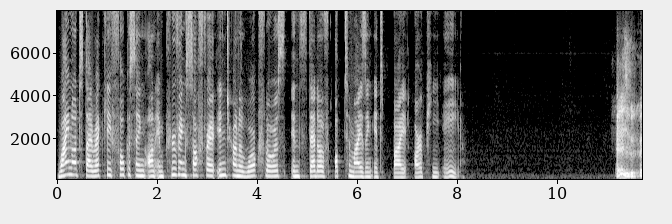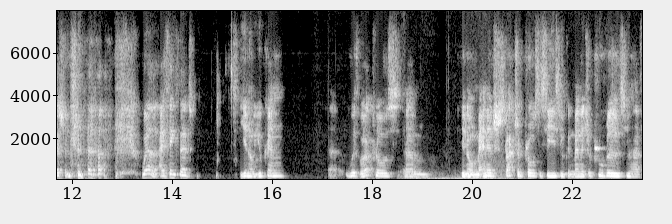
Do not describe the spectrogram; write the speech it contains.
why not directly focusing on improving software internal workflows instead of optimizing it by RPA? That is a good question. well, I think that, you know, you can uh, with workflows, um, you know, manage structured processes. You can manage approvals. You have,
